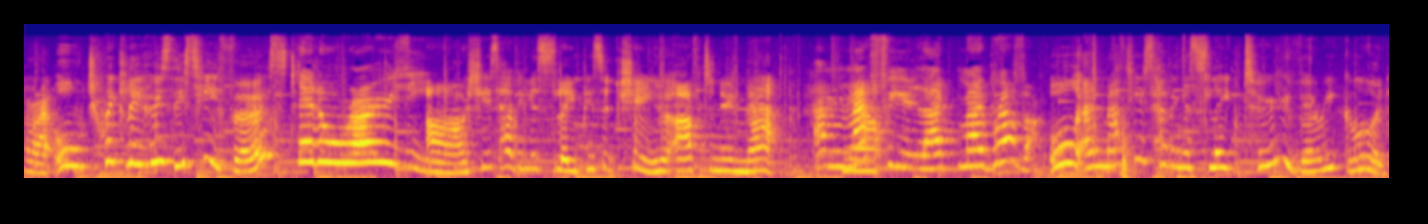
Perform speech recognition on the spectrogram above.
All right, oh, quickly, who's this here first? Little Rosie. Oh, she's having a sleep, isn't she? Her afternoon nap. and now- Matthew like my brother. Oh, and Matthew's having a sleep too. Very good.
